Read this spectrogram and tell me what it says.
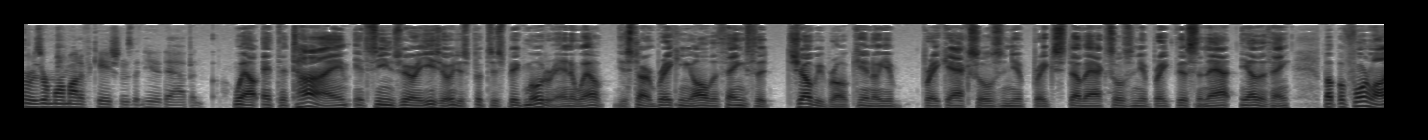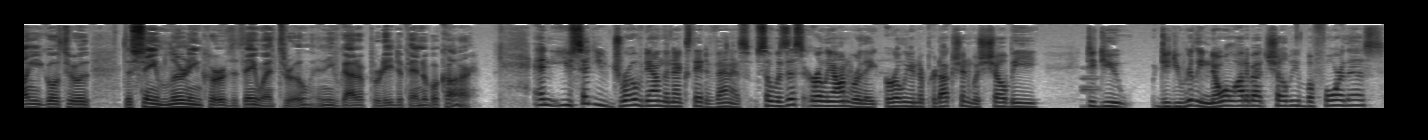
or was there more modifications that needed to happen? Well, at the time, it seems very easy. We just put this big motor in, and well, you start breaking all the things that Shelby broke. You know, you break axles and you break stub axles and you break this and that, the other thing. But before long, you go through the same learning curve that they went through, and you've got a pretty dependable car. And you said you drove down the next day to Venice. So was this early on? Were they early into production? Was Shelby? Did you did you really know a lot about Shelby before this?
